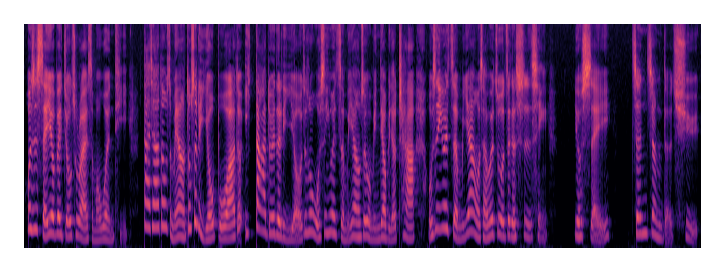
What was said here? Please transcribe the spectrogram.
或是谁又被揪出来什么问题，大家都怎么样？都是理由薄啊，都一大堆的理由，就说我是因为怎么样，所以我民调比较差，我是因为怎么样，我才会做这个事情。有谁真正的去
